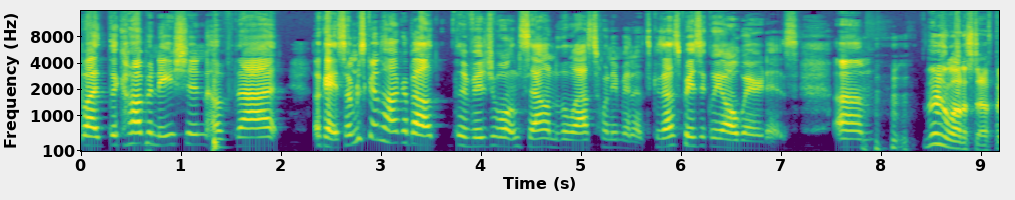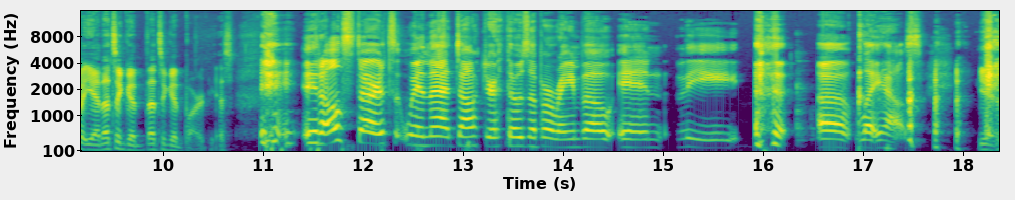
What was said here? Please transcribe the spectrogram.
but the combination of that. Okay, so I'm just going to talk about the visual and sound of the last 20 minutes because that's basically all where it is. Um, There's a lot of stuff, but yeah, that's a good that's a good part. Yes. it all starts when that doctor throws up a rainbow in the uh, lighthouse. Yeah.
